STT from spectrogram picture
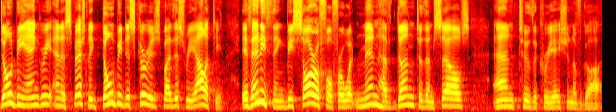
don't be angry and especially don't be discouraged by this reality. If anything, be sorrowful for what men have done to themselves and to the creation of God.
